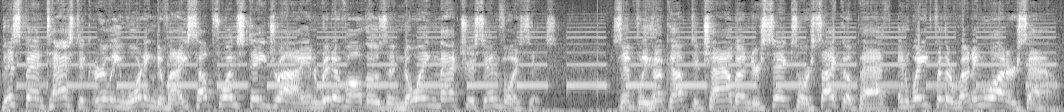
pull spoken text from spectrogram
This fantastic early warning device helps one stay dry and rid of all those annoying mattress invoices. Simply hook up to Child Under 6 or Psychopath and wait for the running water sound.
